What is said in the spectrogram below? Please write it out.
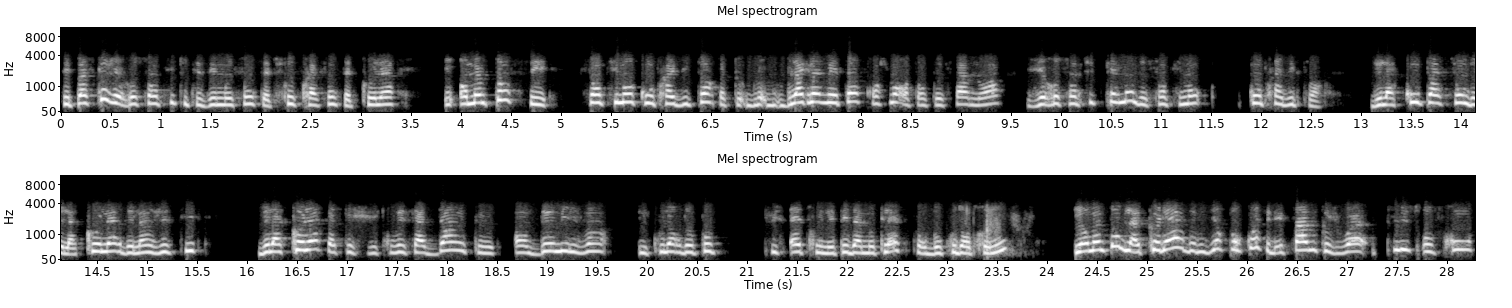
c'est parce que j'ai ressenti toutes ces émotions, cette frustration, cette colère, et en même temps, ces sentiments contradictoires, parce que Black Lives Matter, franchement, en tant que femme noire, j'ai ressenti tellement de sentiments contradictoires. De la compassion, de la colère, de l'injustice, de la colère parce que je trouvais ça dingue qu'en 2020, une couleur de peau puisse être une épée Damoclès pour beaucoup d'entre nous. Et en même temps, de la colère de me dire pourquoi c'est des femmes que je vois plus au front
